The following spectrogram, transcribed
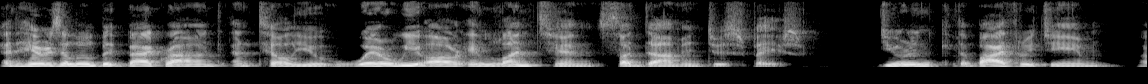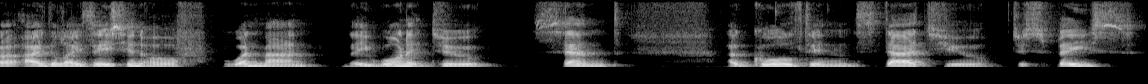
And here is a little bit background and tell you where we are in launching Saddam into space. During the Ba'ath regime uh, idolization of one man, they wanted to send a golden statue to space,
